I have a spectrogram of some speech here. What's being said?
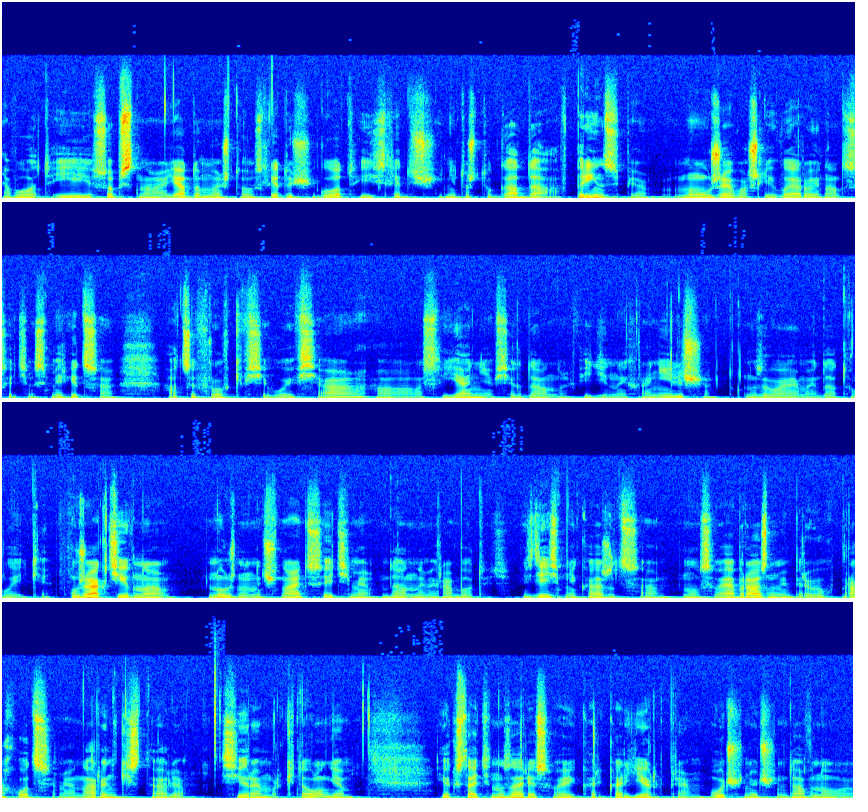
Вот. И, собственно, я думаю, что следующий год и следующие не то что года, а в принципе, мы уже вошли в эру, и надо с этим смириться. Оцифровки всего и вся, а, слияние всех данных в единое хранилище, так называемые дата-лейки, уже активно нужно начинать с этими данными работать. Здесь, мне кажется, ну, своеобразными первопроходцами на рынке стали CRM-маркетологи, я, кстати, на заре своей кар- карьеры прям очень-очень давно,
